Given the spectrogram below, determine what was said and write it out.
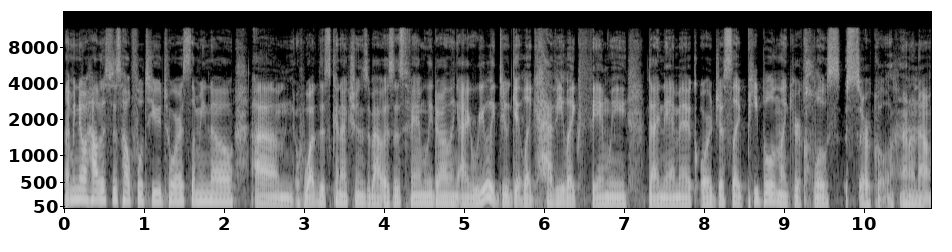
let me know how this is helpful to you taurus. Let me know um, what this connection is about. Is this family darling? I really do get like heavy like family dynamic or just like people in like your close circle. I don't know.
